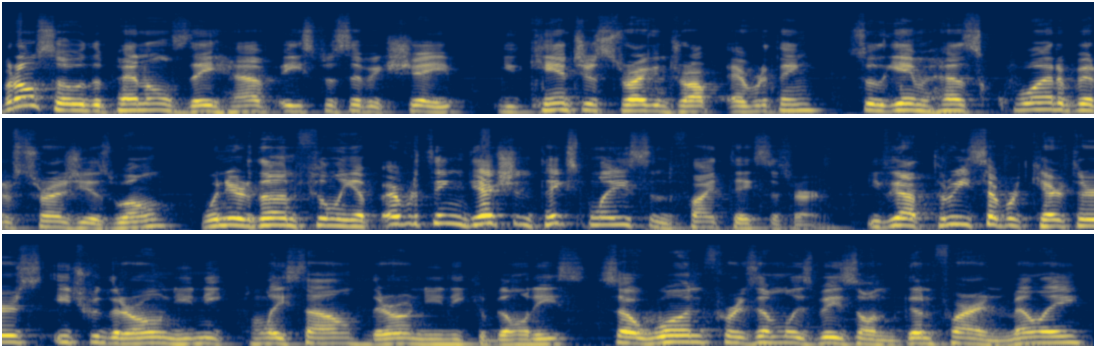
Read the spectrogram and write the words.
but also the panels, they have a specific shape. You can't just drag and drop everything, so the game has quite a bit of strategy as well. When you're done filling up everything, the action takes place and the fight takes a turn. You've got three separate characters, each with their own unique playstyle, their own unique abilities. So one, for example, is based on gunfire and melee,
